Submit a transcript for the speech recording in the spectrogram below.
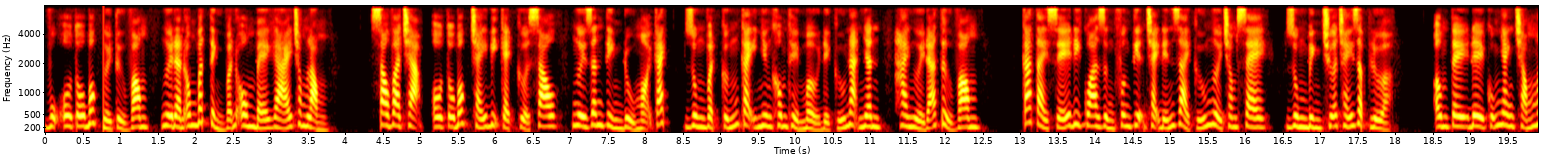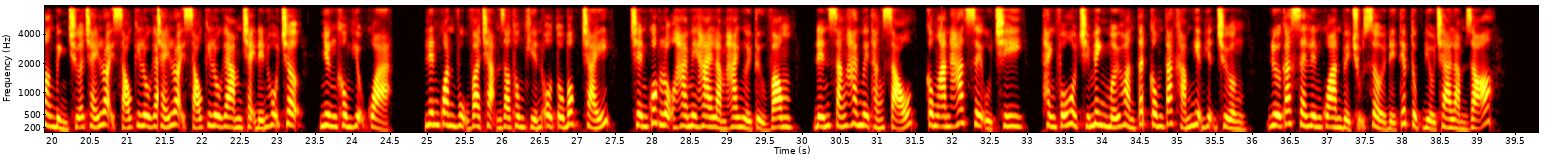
vụ ô tô bốc người tử vong, người đàn ông bất tỉnh vẫn ôm bé gái trong lòng. Sau va chạm, ô tô bốc cháy bị kẹt cửa sau, người dân tìm đủ mọi cách, dùng vật cứng cậy nhưng không thể mở để cứu nạn nhân, hai người đã tử vong. Các tài xế đi qua rừng phương tiện chạy đến giải cứu người trong xe, dùng bình chữa cháy dập lửa. Ông TD cũng nhanh chóng mang bình chữa cháy loại 6 kg cháy loại 6 kg chạy đến hỗ trợ, nhưng không hiệu quả. Liên quan vụ va chạm giao thông khiến ô tô bốc cháy, trên quốc lộ 22 làm hai người tử vong, đến sáng 20 tháng 6, công an HC Ủ Chi, thành phố Hồ Chí Minh mới hoàn tất công tác khám nghiệm hiện trường, đưa các xe liên quan về trụ sở để tiếp tục điều tra làm rõ.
